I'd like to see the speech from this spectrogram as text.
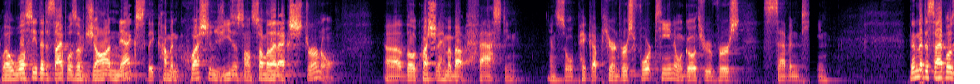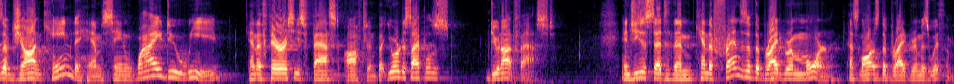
Well, we'll see the disciples of John next. They come and question Jesus on some of that external. Uh, they'll question him about fasting. And so we'll pick up here in verse 14 and we'll go through verse 17. Then the disciples of John came to him, saying, Why do we and the Pharisees fast often, but your disciples do not fast? And Jesus said to them, Can the friends of the bridegroom mourn as long as the bridegroom is with them?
